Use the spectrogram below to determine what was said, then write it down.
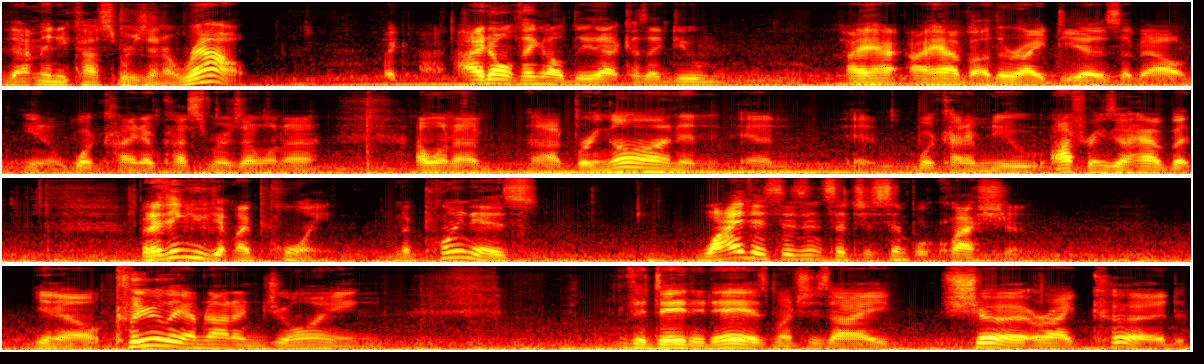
that many customers in a route. Like I don't think I'll do that because I do. I, ha- I have other ideas about you know what kind of customers I want to I want to uh, bring on and and and what kind of new offerings I have. But but I think you get my point. My point is why this isn't such a simple question. You know, clearly I'm not enjoying the day to day as much as I should or I could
